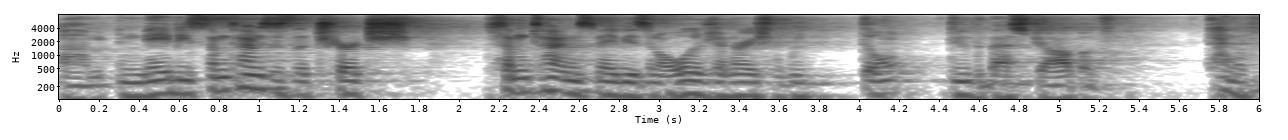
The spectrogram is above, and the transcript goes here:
Um, and maybe sometimes as the church, sometimes maybe as an older generation, we don't do the best job of kind of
